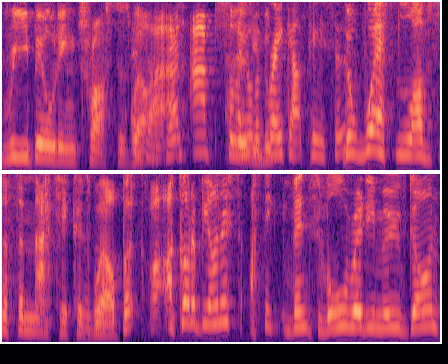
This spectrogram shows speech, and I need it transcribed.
rebuilding trust as well, Exactly. and absolutely And all the breakout pieces. The WEF loves the thematic as well, but I, I got to be honest, I think events have already moved on.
